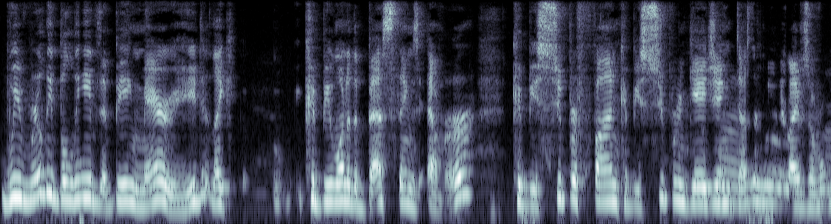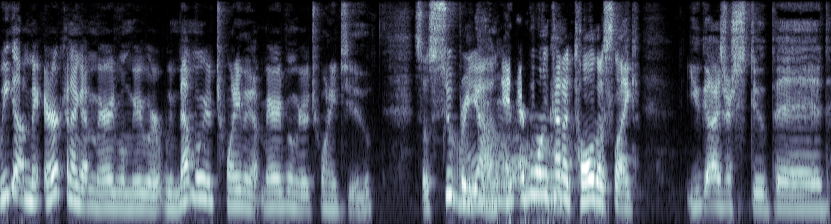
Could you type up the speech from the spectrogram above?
we really believe that being married like could be one of the best things ever. Could be super fun could be super engaging Mhm. doesn't mean your life's over. We got eric and i got married when we were we met when we were 20 we got married when we were 22 so super young. And everyone kind of told us like you guys are stupid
